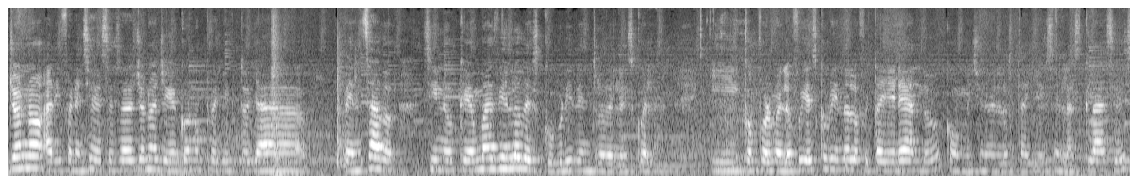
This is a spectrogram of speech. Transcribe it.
yo no, a diferencia de César, yo no llegué con un proyecto ya pensado, sino que más bien lo descubrí dentro de la escuela. Y conforme lo fui descubriendo, lo fui tallereando, como mencioné en los talleres, en las clases,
